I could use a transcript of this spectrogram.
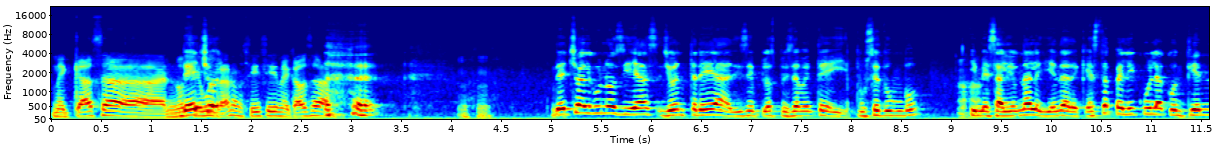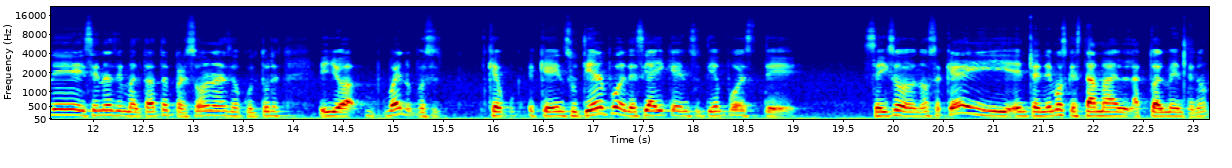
Me causa. No De sé, hecho- muy raro. Sí, sí, me causa. De hecho, algunos días yo entré a Disney Plus precisamente y puse Dumbo. Ajá. Y me salió una leyenda de que esta película contiene escenas de maltrato de personas o culturas. Y yo, ah, bueno, pues que, que en su tiempo, decía ahí que en su tiempo este se hizo no sé qué y entendemos que está mal actualmente, ¿no?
